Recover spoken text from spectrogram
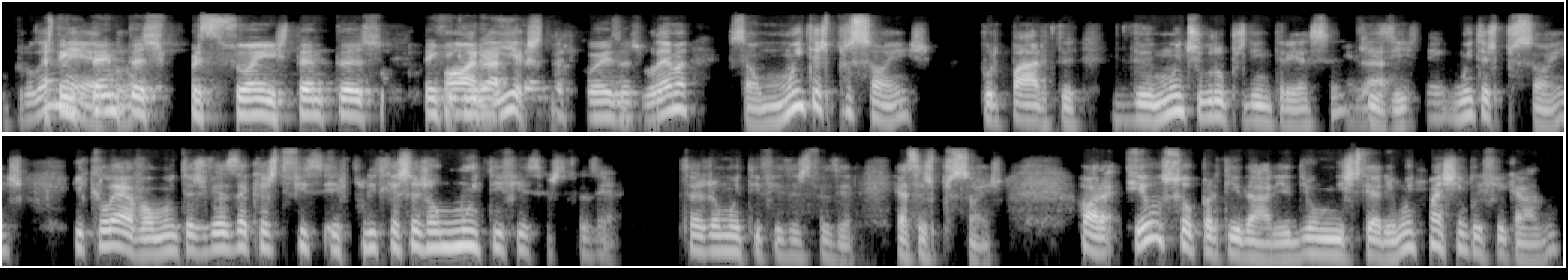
O problema Mas tem é, tantas pressões, tantas, tem que Ora, e tantas coisas. O problema são muitas pressões por parte de muitos grupos de interesse Exato. que existem, muitas pressões, e que levam muitas vezes a que as, as políticas sejam muito difíceis de fazer sejam muito difíceis de fazer, essas pressões. Ora, eu sou partidário de um Ministério muito mais simplificado,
